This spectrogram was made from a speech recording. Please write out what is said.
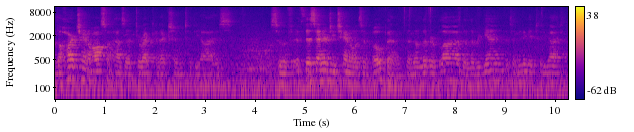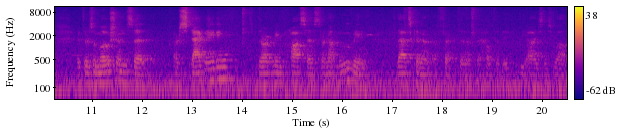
the heart channel also has a direct connection to the eyes. So if, if this energy channel isn't open, then the liver blood, the liver yin isn't going to get to the eyes. If there's emotions that are stagnating, they aren't being processed, they're not moving, that's going to affect the, the health of the, the eyes as well.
